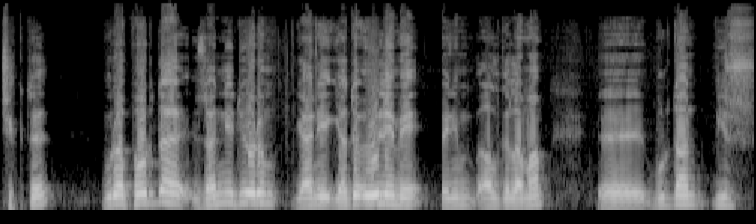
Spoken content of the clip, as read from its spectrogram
çıktı. Bu raporda zannediyorum, yani, ya da öyle mi benim algılamam, eee, buradan bir,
